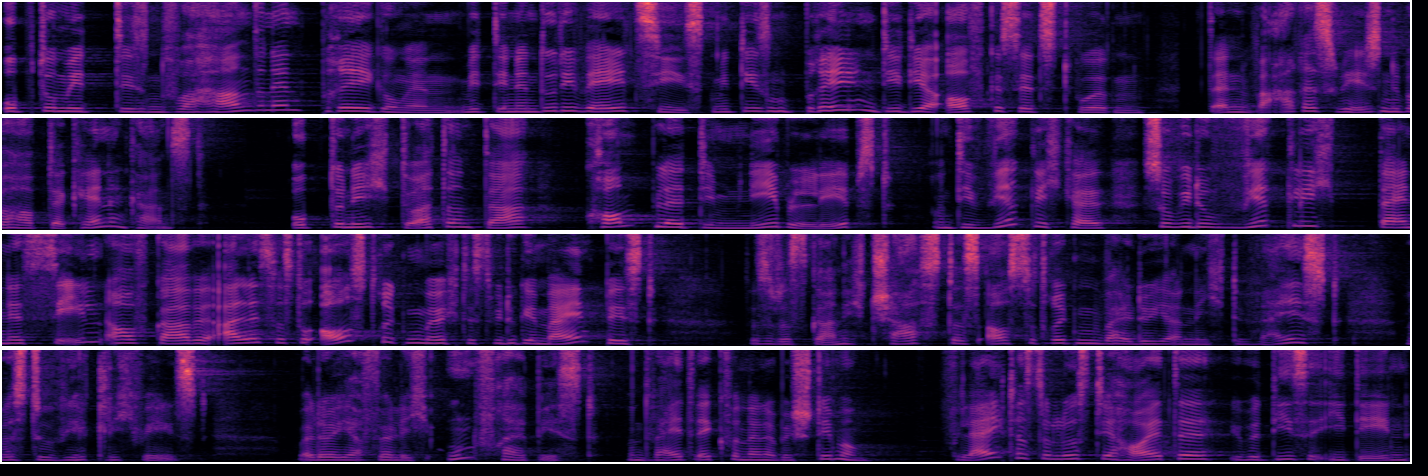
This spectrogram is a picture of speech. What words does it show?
ob du mit diesen vorhandenen Prägungen, mit denen du die Welt siehst, mit diesen Brillen, die dir aufgesetzt wurden, dein wahres Wesen überhaupt erkennen kannst. Ob du nicht dort und da komplett im Nebel lebst und die Wirklichkeit, so wie du wirklich deine Seelenaufgabe, alles, was du ausdrücken möchtest, wie du gemeint bist, dass du das gar nicht schaffst, das auszudrücken, weil du ja nicht weißt, was du wirklich willst, weil du ja völlig unfrei bist und weit weg von deiner Bestimmung. Vielleicht hast du Lust, dir heute über diese Ideen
